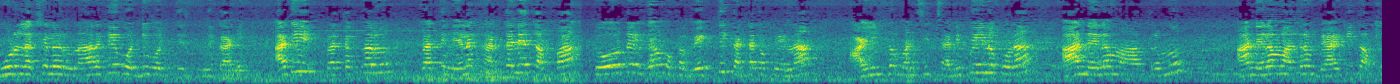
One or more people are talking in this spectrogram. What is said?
మూడు లక్షల రుణాలకే వడ్డీ వర్తిస్తుంది కానీ అది ప్రతి ఒక్కరు ప్రతి నెల కట్టనే తప్ప టోటల్గా ఒక వ్యక్తి కట్టకపోయినా ఆ ఇంట్లో మనిషి చనిపోయినా కూడా ఆ నెల మాత్రము ఆ నెల మాత్రం బ్యాంకుకి అప్పు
